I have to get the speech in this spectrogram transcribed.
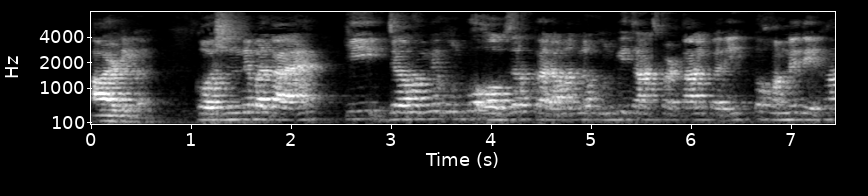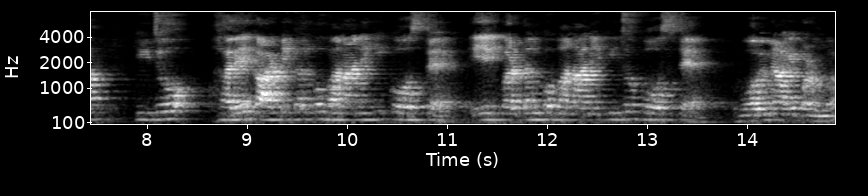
article question ने बताया कि जब हमने उनको ऑब्ज़र्व करा मतलब उनकी जाँच पड़ताल करी तो हमने देखा कि जो हर एक आर्टिकल को बनाने की कॉस्ट है, एक बर्तन को बनाने की जो कॉस्ट है, वो अभी मैं आगे पढ़ूँगा।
